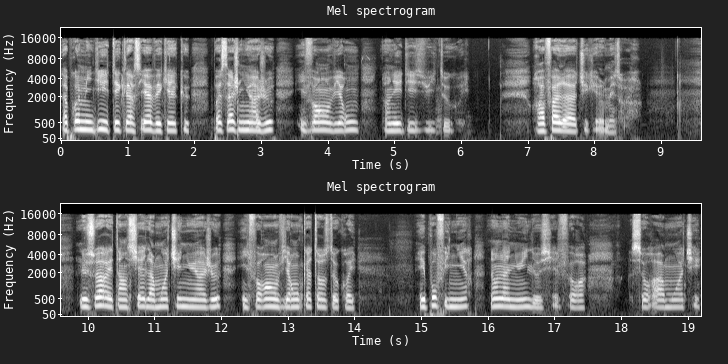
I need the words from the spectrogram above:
L'après-midi est éclairci avec quelques passages nuageux. Il fera environ dans les 18 degrés. Rafale à 10 km heure. Le soir est un ciel à moitié nuageux. Il fera environ 14 degrés. Et pour finir, dans la nuit, le ciel sera à moitié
